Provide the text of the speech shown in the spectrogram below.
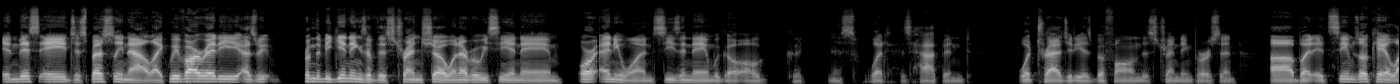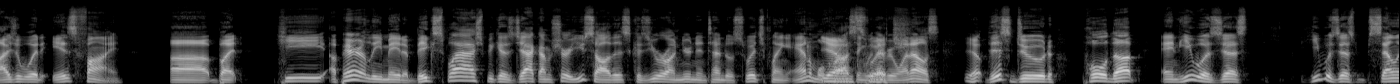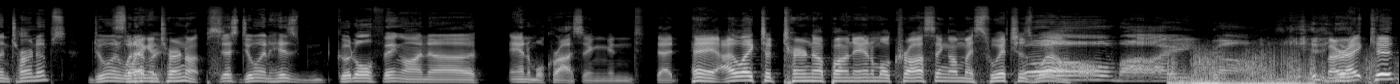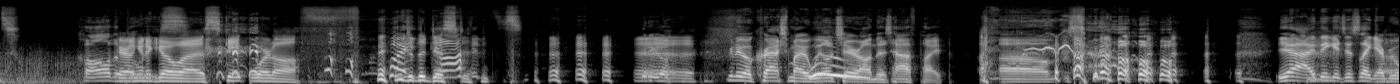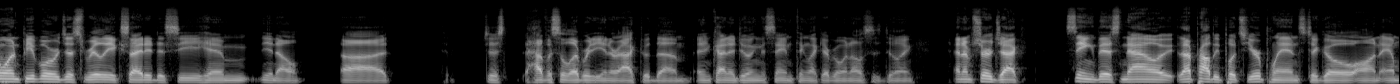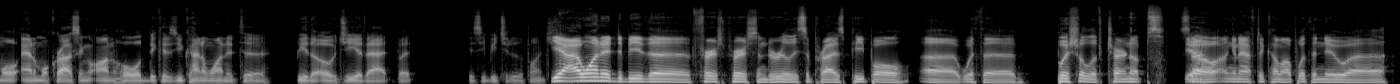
in this age, especially now, like we've already, as we, from the beginnings of this trend show, whenever we see a name or anyone sees a name, we go, oh, goodness, what has happened? What tragedy has befallen this trending person? Uh, but it seems okay. Elijah Wood is fine. Uh, but he apparently made a big splash because, Jack, I'm sure you saw this because you were on your Nintendo Switch playing Animal Yeah, Crossing with everyone else Yep. this dude pulled up and he was just he was just selling turnips doing Slanging whatever turnips. just doing his good old thing on uh animal crossing and that hey, I like to turn up on Animal Crossing on my Switch as well. oh my god Am I right, kids? call the Here, I'm gonna go uh, skateboard off into the God. distance. go- i'm gonna go crash my wheelchair on this half pipe um so yeah i think it's just like everyone people were just really excited to see him you know uh just have a celebrity interact with them and kind of doing the same thing like everyone else is doing and i'm sure jack seeing this now that probably puts your plans to go on animal animal crossing on hold because you kind of wanted to be the og of that but guess he beat you to the punch Yeah, I wanted to be the first person to really surprise people uh, with a bushel of turnips. So Yeah. I'm gonna have to come up with a new uh,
